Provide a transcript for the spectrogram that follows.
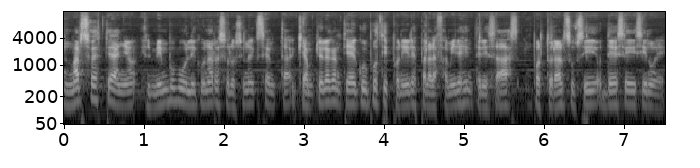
En marzo de este año, el MIMBU publicó una resolución exenta que amplió la cantidad de cupos disponibles para las familias interesadas en postular el subsidio DS19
